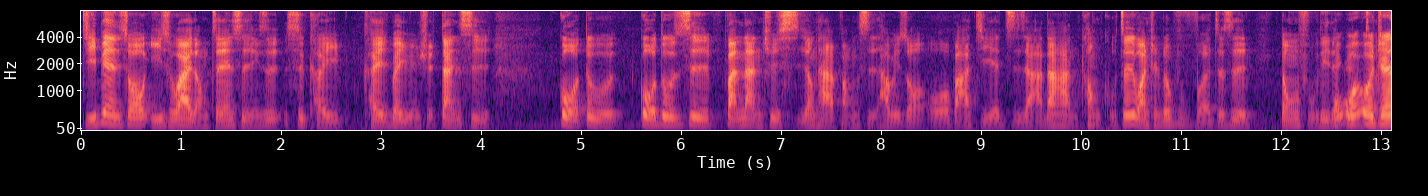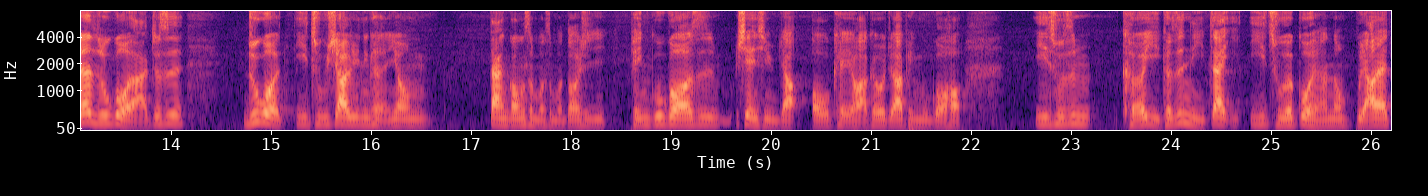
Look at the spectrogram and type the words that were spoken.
即便说移除外来种这件事情是是可以可以被允许，但是过度过度是泛滥去使用它的方式，好比说我把它截肢啊，让它很痛苦，这是完全都不符合就是动物福利的。我我觉得如果啦，就是如果移除效率，你可能用弹弓什么什么东西评估过后是现行比较 OK 的话，可是我觉得评估过后移除是可以，可是你在移除的过程当中不要再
